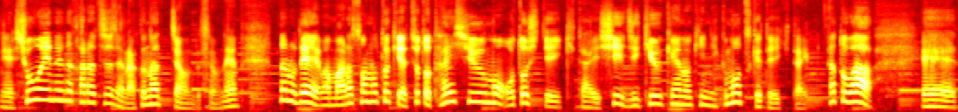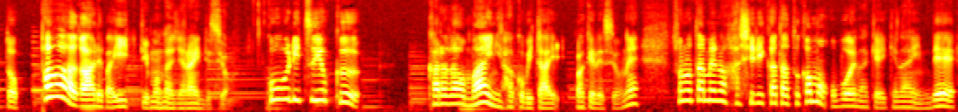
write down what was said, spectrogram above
え省エネな体じゃなくなっちゃうんですよね。なので、まあ、マラソンの時はちょっと体重も落としていきたいし持久系の筋肉もつけていきたい。あとは、えー、とパワーがあればいいっていう問題じゃないないんですよ。効率よく体を前に運びたいわけですよね。そのための走り方とかも覚えなきゃいけないんで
